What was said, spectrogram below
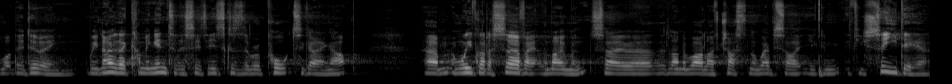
what they're doing. We know they're coming into the cities because the reports are going up. Um, and we've got a survey at the moment. So uh, the London Wildlife Trust on the website, you can, if you see deer,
